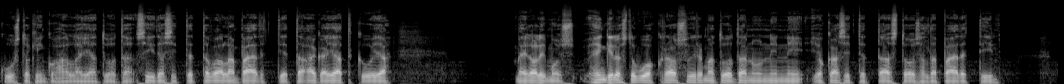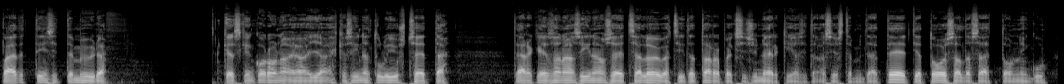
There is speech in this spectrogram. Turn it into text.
Kuustokin kohdalla ja tuota, siitä sitten tavallaan päätettiin, että aika jatkuu ja meillä oli myös henkilöstövuokrausfirma, tuota, niin, niin, joka sitten taas toisaalta päätettiin, päätettiin sitten myydä kesken korona-ajan ja ehkä siinä tuli just se, että tärkein sana siinä on se, että sä löydät siitä tarpeeksi synergiaa sitä asiasta, mitä teet ja toisaalta sä et ole niin kuin –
